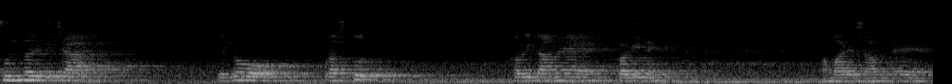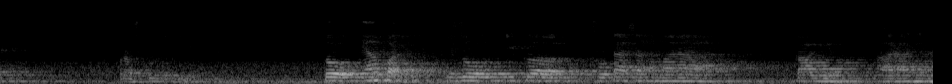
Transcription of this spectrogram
सुंदर विचार, ये जो प्रस्तुत कविता में कवि ने हमारे सामने प्रस्तुत तो यहाँ पर ये जो एक छोटा सा हमारा काव्य, आराधना,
